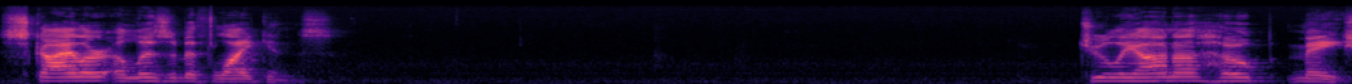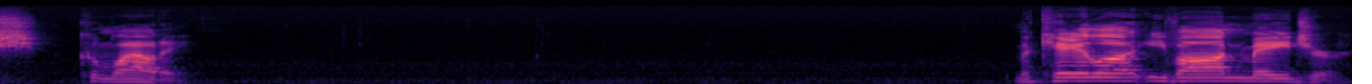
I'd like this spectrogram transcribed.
Skylar Elizabeth Likens. Juliana Hope Maish, cum laude. Michaela Yvonne Major,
